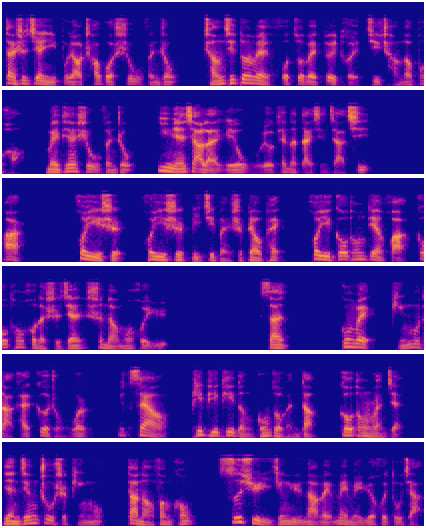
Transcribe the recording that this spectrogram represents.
但是建议不要超过十五分钟。长期蹲位或座位对腿及肠道不好，每天十五分钟，一年下来也有五六天的带薪假期。二、会议室，会议室笔记本是标配，会议沟通电话沟通后的时间顺道摸会鱼。三、工位，屏幕打开各种 Word、Excel、PPT 等工作文档、沟通软件，眼睛注视屏幕，大脑放空，思绪已经与那位妹妹约会度假。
